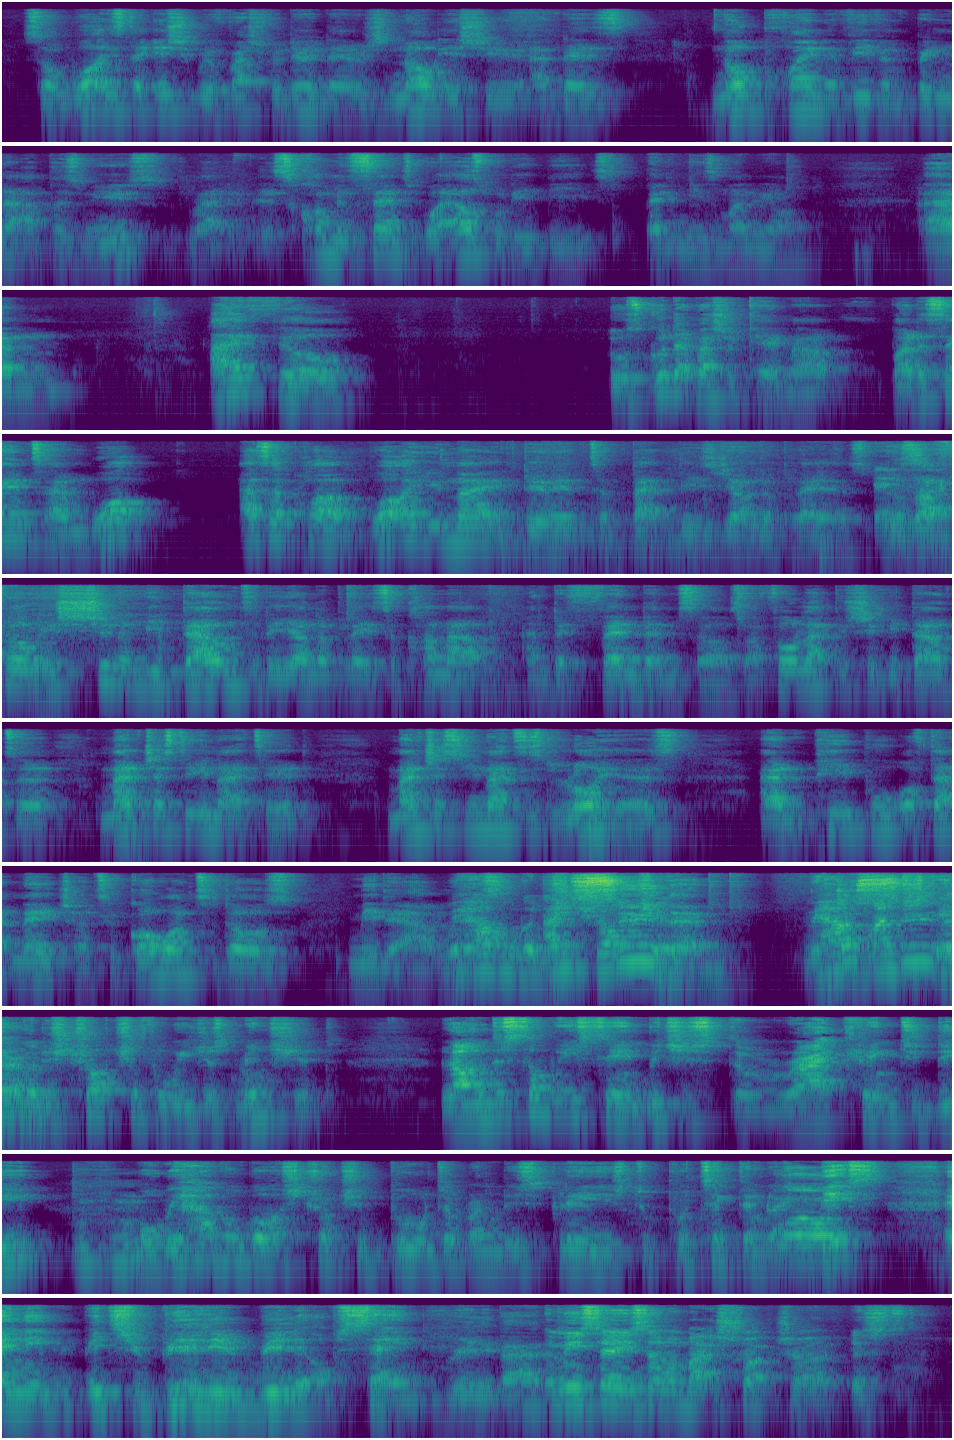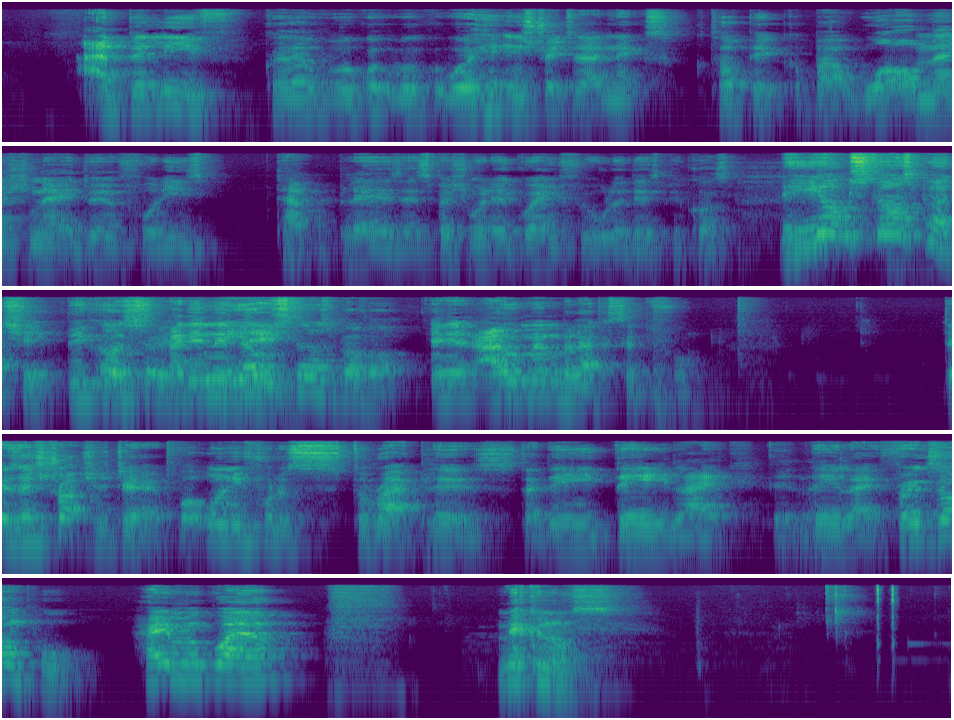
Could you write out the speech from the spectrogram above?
So what is the issue with Rashford doing? There is no issue, and there's no point of even bringing that up as news. Like it's common sense. What else would he be spending his money on? Um, I feel it was good that Rashford came out, but at the same time, what as a club, what are United doing to back these younger players? Because I feel it shouldn't be down to the younger players to come out and defend themselves. I feel like it should be down to Manchester United, Manchester United's lawyers, and people of that nature to go onto those media outlets and structure. sue them. We have Just sue Manchester ain't got the structure for what you just mentioned. Now, I understand what you're saying, which is the right thing to do, Mm-hmm. but we haven't got a structure built around these players to protect them like Well- this, and it, it's really, really upsetting. Really bad. Let me say something about structure. It's, I believe, because we're, we're, we're hitting straight to that next topic about what are Manchester United doing for these type of players, especially when they're going through all of this. Because, The youngsters, Patrick. Because oh, sorry, at the end the of the day- youngsters, brother. and I remember, like I said before, there's a structure there, but only for the, the right players that they they like. They They like. like. For example, Harry Maguire, Mykonos,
